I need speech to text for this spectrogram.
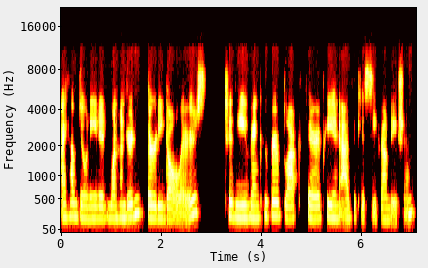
I have donated $130 to the Vancouver Black Therapy and Advocacy Foundation.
